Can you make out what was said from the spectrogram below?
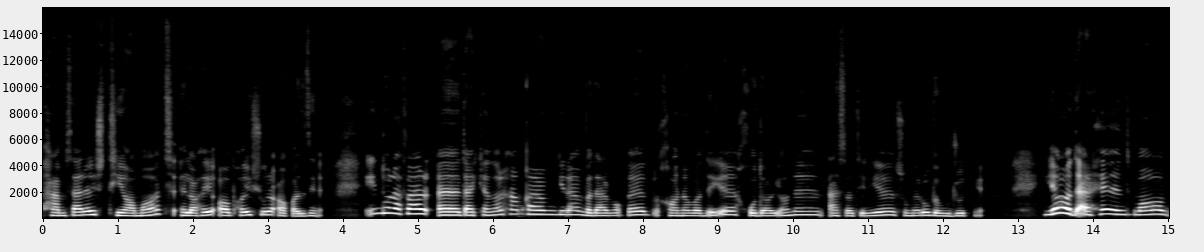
همسرش تیامات الهه آبهای شور آغازینه. این دو نفر در کنار هم قرار می‌گیرن و در واقع خانواده خدایان اساتیری سومر رو به وجود میارن. یا در هند ما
